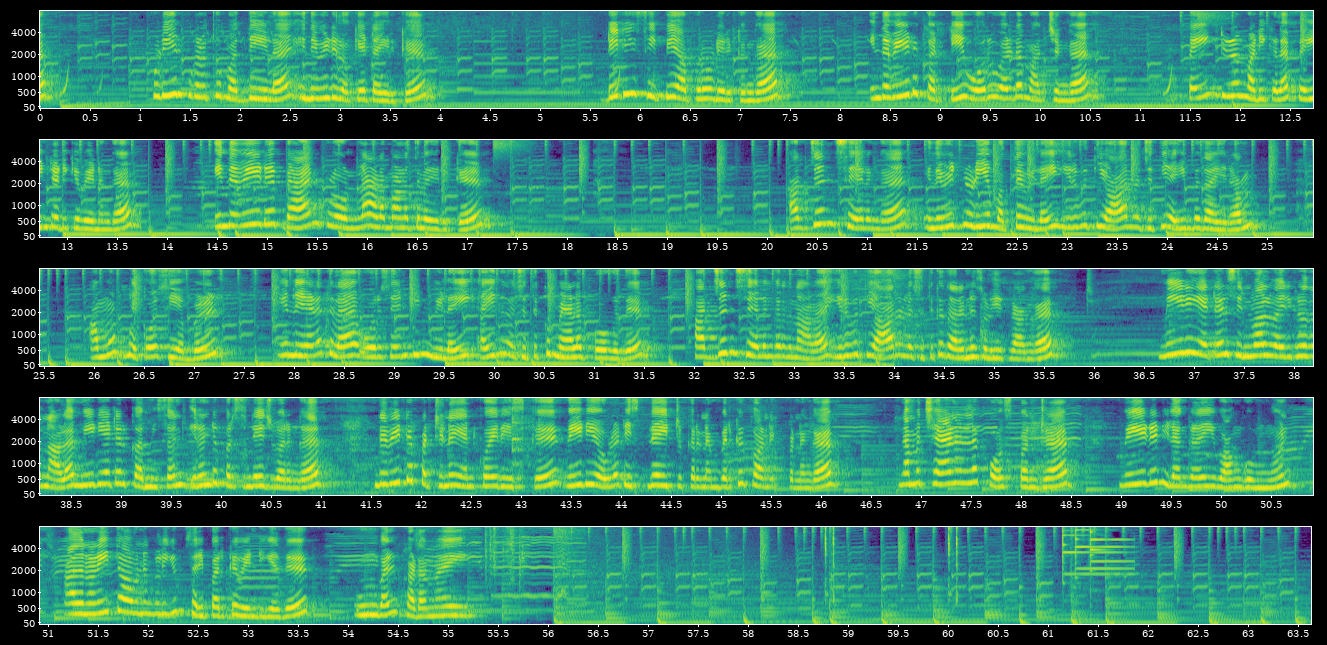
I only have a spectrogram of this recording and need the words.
குடியிருப்புகளுக்கு மத்தியில் இந்த வீடு லொக்கேட் ஆகிருக்கு டிடிசிபி அப்ரூவ்டு இருக்குங்க. இந்த வீடு கட்டி ஒரு வருடம் ஆச்சுங்க. பெயிண்ட்டும் அடிக்கலை பெயிண்ட் அடிக்க வேணுங்க. இந்த வீடு பேங்க் லோனில் அடமானத்தில் இருக்குது அர்ஜென்ட் சேலுங்க இந்த வீட்டினுடைய மொத்த விலை இருபத்தி ஆறு லட்சத்தி ஐம்பதாயிரம். அமௌண்ட் நெகோசியபிள் இந்த இடத்துல ஒரு சென்டின் விலை ஐந்து லட்சத்துக்கு மேலே போகுது. அர்ஜென்ட் சேலுங்கிறதுனால இருபத்தி ஆறு லட்சத்துக்கு தரேன்னு சொல்லியிருக்கிறாங்க. மீடியேட்டர்ஸ் இன்வால்வ் ஆகிருக்கிறதுனால மீடியேட்டர் கமிஷன் இரண்டு பர்சன்டேஜ் வருங்க. இந்த வீட்டை பற்றின என்கொயரிஸ்க்கு வீடியோவில் டிஸ்பிளே ஆகிட்டுருக்கிற நம்பருக்கு காண்டாக்ட் பண்ணுங்கள் நம்ம சேனலில் போஸ்ட் பண்ணுற வீடு நிலங்களை வாங்கும் முன் அதன் அனைத்து ஆவணங்களையும் சரிபார்க்க வேண்டியது உங்கள் கடமை.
